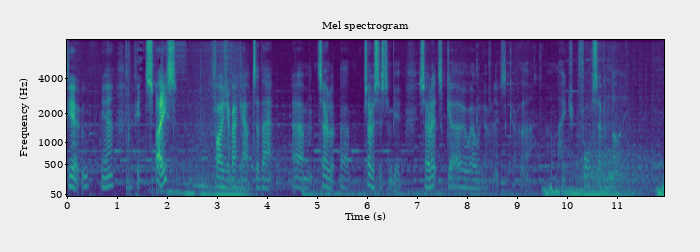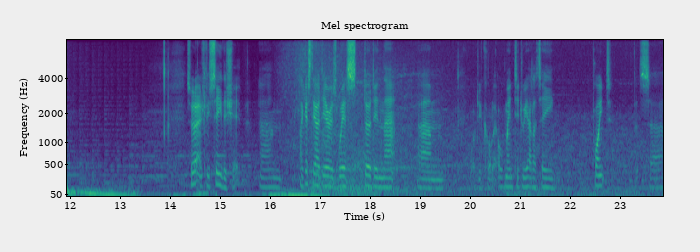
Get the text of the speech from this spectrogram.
view, yeah. If you hit space, fires you back out to that um, solar uh, solar system view. So let's go. Where we go? For, let's go for the H four seven nine. So we don't actually see the ship. Um, I guess the idea is we're stood in that. Um, what do you call it? Augmented reality point that's uh,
